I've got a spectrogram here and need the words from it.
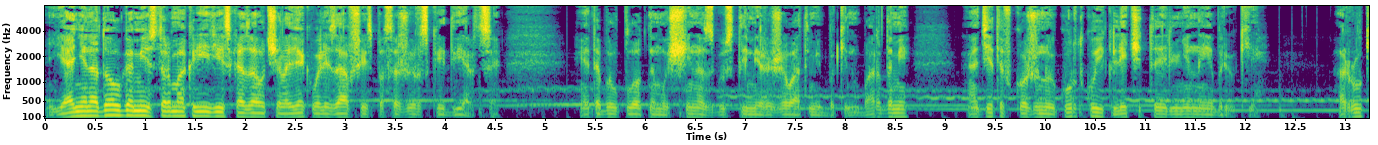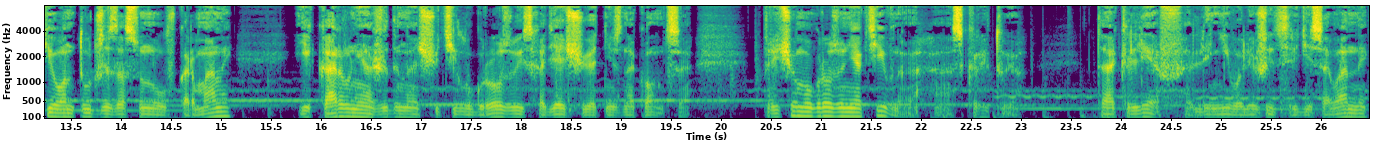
«Я ненадолго, мистер Макриди», — сказал человек, вылезавший из пассажирской дверцы. Это был плотный мужчина с густыми рыжеватыми бакенбардами, одетый в кожаную куртку и клетчатые льняные брюки. Руки он тут же засунул в карманы, и Карл неожиданно ощутил угрозу, исходящую от незнакомца. Причем угрозу не активную, а скрытую. Так лев лениво лежит среди саванны,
